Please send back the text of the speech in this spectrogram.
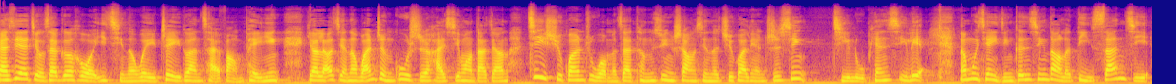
感谢韭菜哥和我一起呢为这一段采访配音。要了解呢完整故事，还希望大家继续关注我们在腾讯上线的《区块链之星》纪录片系列。那目前已经更新到了第三集，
